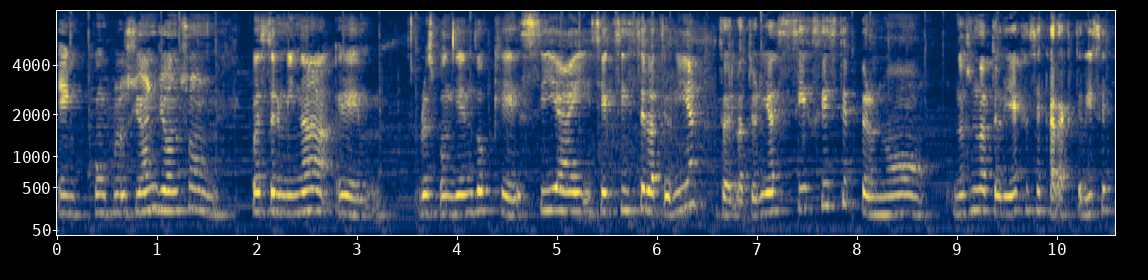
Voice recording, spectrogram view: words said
En conclusión, Johnson pues termina eh, respondiendo que sí hay, sí existe la teoría, entonces la teoría sí existe, pero no, no es una teoría que se caracterice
